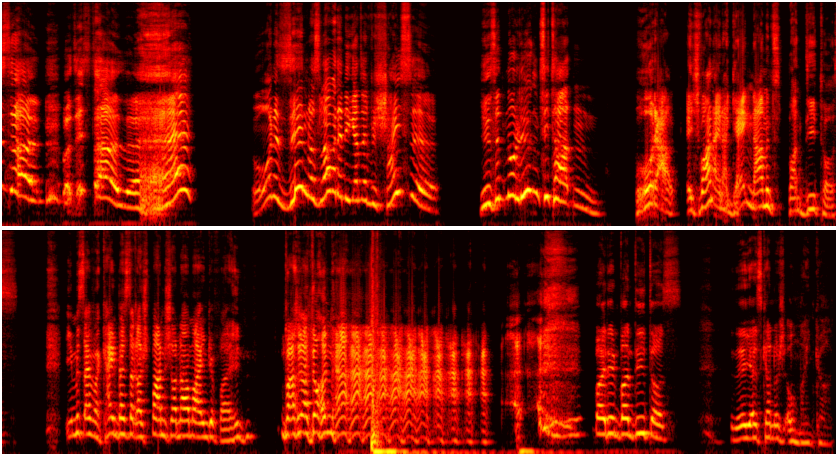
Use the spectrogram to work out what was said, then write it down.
ist das? Was ist das? Hä? Ohne Sinn, was labert er die ganze Zeit für Scheiße? Hier sind nur Lügenzitaten. Bruder, ich war in einer Gang namens Banditos. Ihm ist einfach kein besserer spanischer Name eingefallen. Maradona. Bei den Banditos. Digga, es kann nur. Oh mein Gott.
